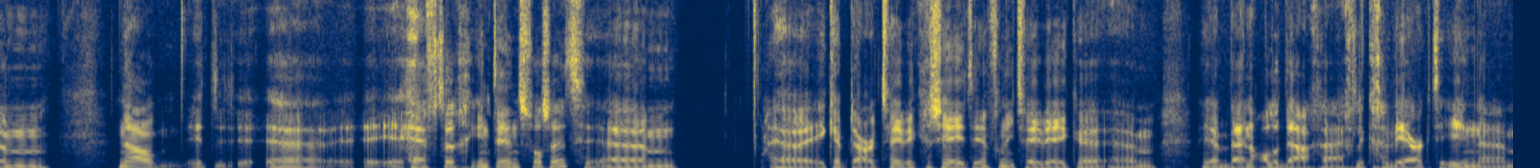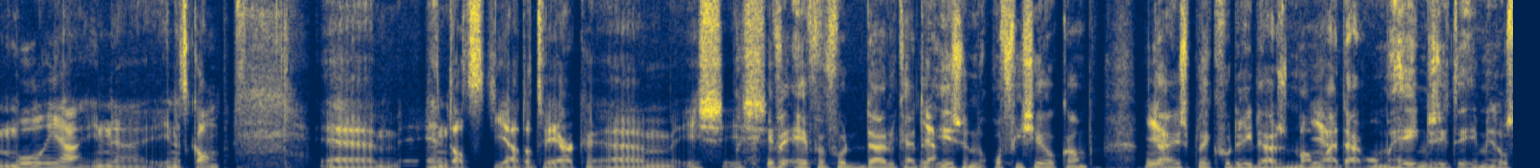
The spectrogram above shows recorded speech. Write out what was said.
um, nou, het, uh, heftig, intens was het. Um, uh, ik heb daar twee weken gezeten en van die twee weken um, ja, bijna alle dagen eigenlijk gewerkt in uh, Moria, in, in het kamp. Um, en dat, ja, dat werken um, is, is. Even, even voor de duidelijkheid: ja. er is een officieel kamp. Ja. Daar is plek voor 3000 man. Ja. Maar daaromheen zitten inmiddels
